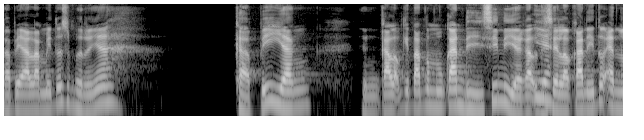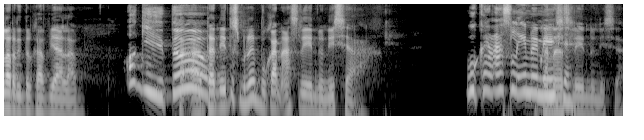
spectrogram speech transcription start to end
Gapi alam itu sebenarnya gapi yang yang kalau kita temukan di sini ya kalau di Iya. selokan itu Endler itu gapi alam. Oh, gitu. Dan itu sebenarnya bukan asli Indonesia. Bukan asli Bukan Indonesia. asli Indonesia.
